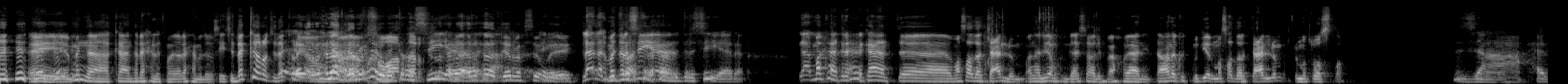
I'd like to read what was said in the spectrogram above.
إي منها كانت رحلة رحلة مدرسية. تذكروا تذكروا إيه، رحلات غير مدرسية. رحلات- غير محسوبة، إيه. إيه. لا لا مدرسية. مدرسية أنا. لا ما كانت رحلة كانت آه، مصادر تعلم. أنا اليوم كنت قاعد أسولف مع اخوياني ترى أنا كنت مدير مصادر التعلم في المتوسطة. زاحف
